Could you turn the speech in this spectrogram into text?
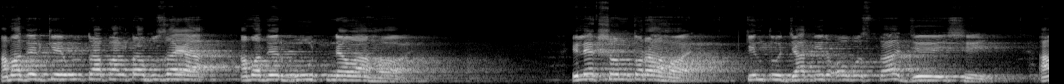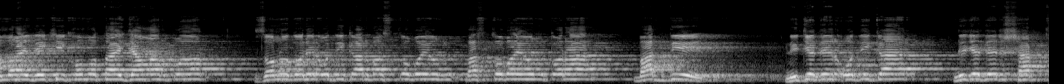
আমাদেরকে উল্টাপাল্টা বুঝায়া আমাদের বুট নেওয়া হয়। ইলেকশন করা হয়, কিন্তু জাতির অবস্থা যেই সেই। আমরাই দেখি ক্ষমতায় যাওয়ার পর জনগণের অধিকার বাস্তবায়ন বাস্তবায়ন করা বাদ দিয়ে নিজেদের অধিকার, নিজেদের স্বার্থ,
